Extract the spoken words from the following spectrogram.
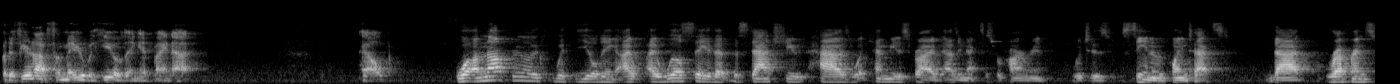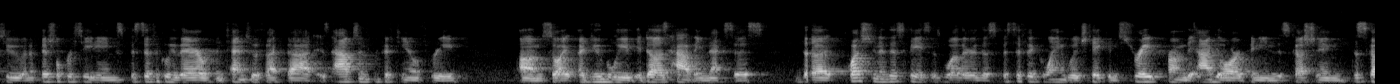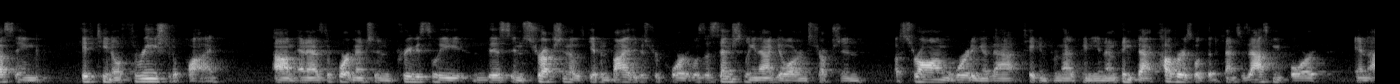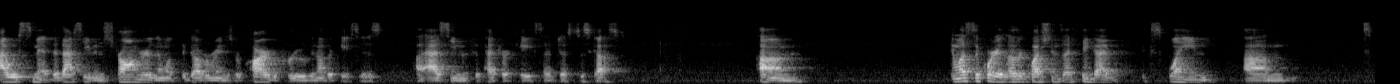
But if you're not familiar with yielding, it might not help. Well, I'm not familiar with, with yielding. I, I, will say that the statute has what can be described as a nexus requirement, which is seen in the plain text. That reference to an official proceeding, specifically there with intent to affect that, is absent from 1503. Um, so I, I, do believe it does have a nexus. The question in this case is whether the specific language taken straight from the Aguilar opinion discussing 1503 should apply. Um, and as the court mentioned previously, this instruction that was given by the district court was essentially an Aguilar instruction, a strong wording of that taken from that opinion. And I think that covers what the defense is asking for. And I would submit that that's even stronger than what the government is required to prove in other cases, uh, as seen with the Petra case I've just discussed. Um, unless the court has other questions, I think I've explained um,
